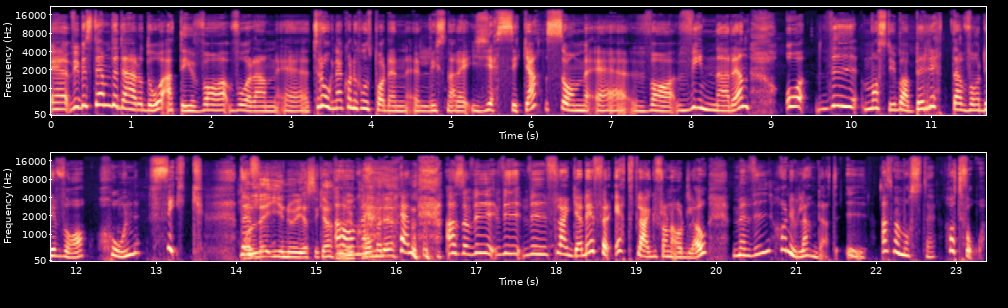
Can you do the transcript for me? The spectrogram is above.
Eh, vi bestämde där och då att det var våran eh, trogna Konditionspodden-lyssnare eh, Jessica som eh, var vinnaren och vi måste ju bara berätta vad det var hon fick. Håll dig i nu Jessica, ja, nu kommer det. Alltså vi, vi, vi flaggade för ett plagg från Odlow, men vi har nu landat i att man måste ha två.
